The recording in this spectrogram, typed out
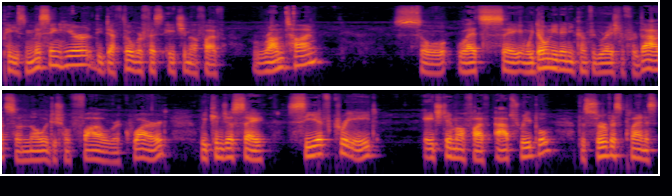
piece missing here, the Devtoberfest HTML5 runtime. So let's say, and we don't need any configuration for that, so no additional file required. We can just say cf create HTML5 apps repo. The service plan is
